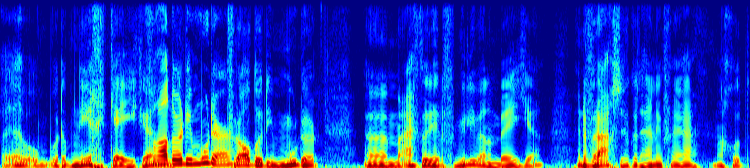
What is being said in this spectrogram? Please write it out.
uh, op, wordt op neergekeken. Vooral door die moeder. Vooral door die moeder. Um, maar eigenlijk door de hele familie wel een beetje. En de vraag is natuurlijk uiteindelijk van ja, maar goed,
